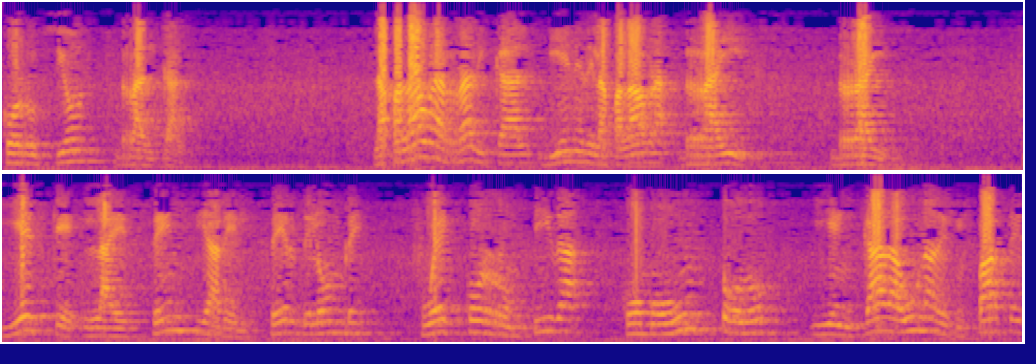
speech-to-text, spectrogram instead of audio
corrupción radical. La palabra radical viene de la palabra raíz, raíz. Y es que la esencia del ser del hombre fue corrompida como un todo y en cada una de sus partes,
